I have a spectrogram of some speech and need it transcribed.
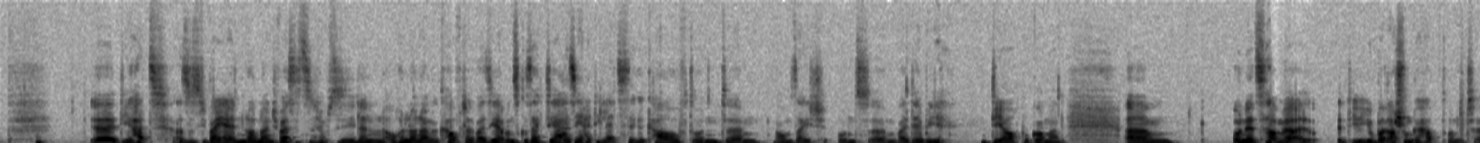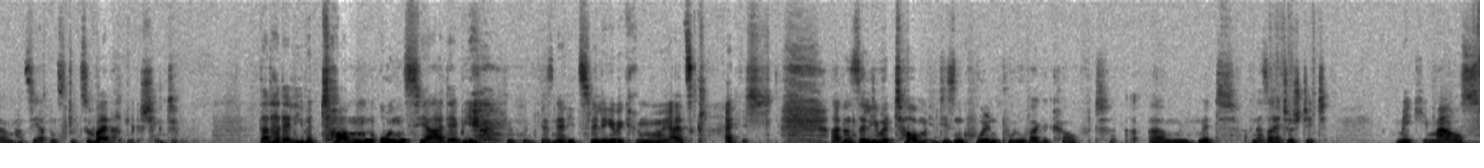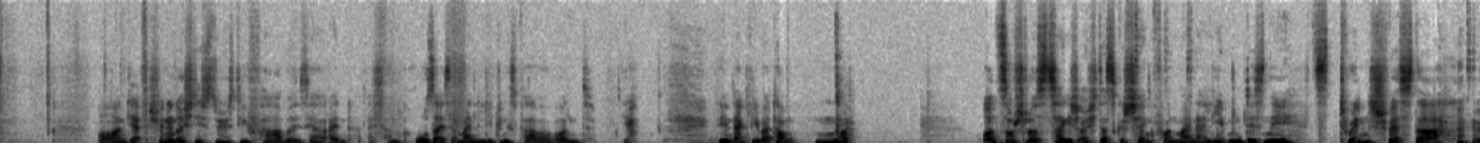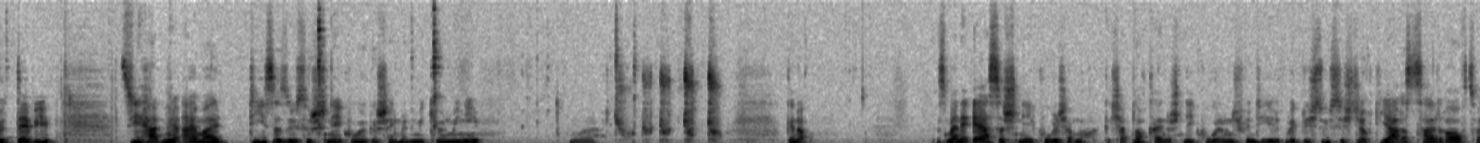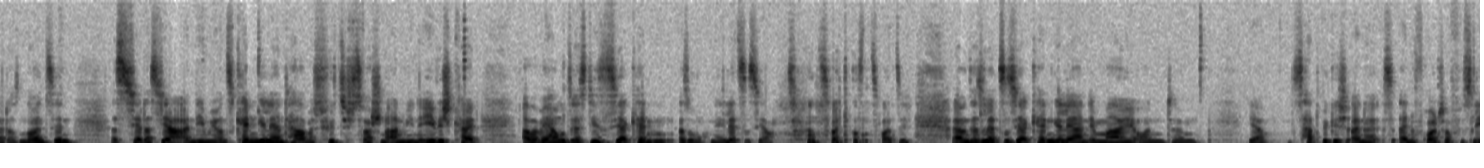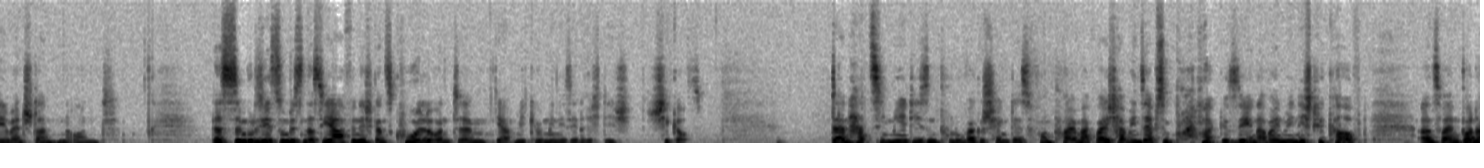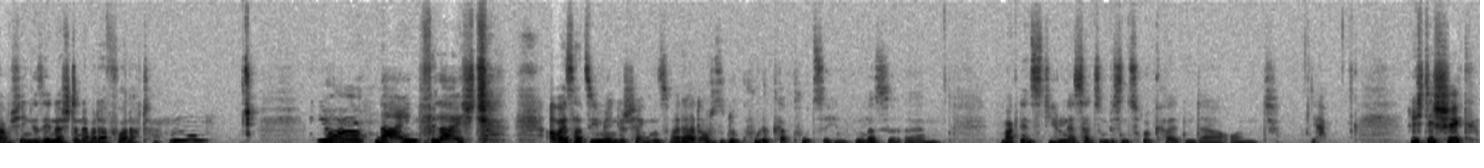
Äh, die hat, also sie war ja in London. Ich weiß jetzt nicht, ob sie sie dann auch in London gekauft hat, weil sie hat uns gesagt, ja, sie hat die letzte gekauft und ähm, warum sage ich uns, ähm, weil Debbie die auch bekommen hat. Ähm, und jetzt haben wir also die Überraschung gehabt und ähm, sie hat uns die zu Weihnachten geschenkt. Dann hat der liebe Tom uns, ja, Debbie, wir sind ja die Zwillinge, wir kriegen mehr als gleich, hat uns der liebe Tom diesen coolen Pullover gekauft. Ähm, mit an der Seite steht Mickey Mouse. Und ja, ich finde ihn richtig süß. Die Farbe ist ja ein, ist ja rosa, ist ja meine Lieblingsfarbe. Und ja, vielen Dank, lieber Tom. Und zum Schluss zeige ich euch das Geschenk von meiner lieben Disney-Twin-Schwester Debbie. Sie hat mir einmal diese süße Schneekugel geschenkt mit Mickey und Minnie. Genau. Das ist meine erste Schneekugel. Ich habe noch, hab noch keine Schneekugel und ich finde die wirklich süß. Hier steht auch die Jahreszahl drauf, 2019. Das ist ja das Jahr, an dem wir uns kennengelernt haben. Es fühlt sich zwar schon an wie eine Ewigkeit, aber wir haben uns erst dieses Jahr kennen, also nee, letztes Jahr, 2020. Wir haben uns erst letztes Jahr kennengelernt im Mai und ähm, ja, es hat wirklich eine, eine Freundschaft fürs Leben entstanden und das symbolisiert so ein bisschen das Jahr, finde ich ganz cool und ähm, ja, Miki und Mini sehen richtig schick aus. Dann hat sie mir diesen Pullover geschenkt, der ist von Primark, weil ich habe ihn selbst im Primark gesehen, aber ihn mir nicht gekauft. Und zwar in Bonn habe ich ihn gesehen, da stand aber davor und dachte, hm, ja, nein, vielleicht. Aber jetzt hat sie mir ihn geschenkt und zwar, der hat auch so eine coole Kapuze hinten. Das, ähm, ich mag den Stil und er ist halt so ein bisschen zurückhaltender und ja, richtig schick.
